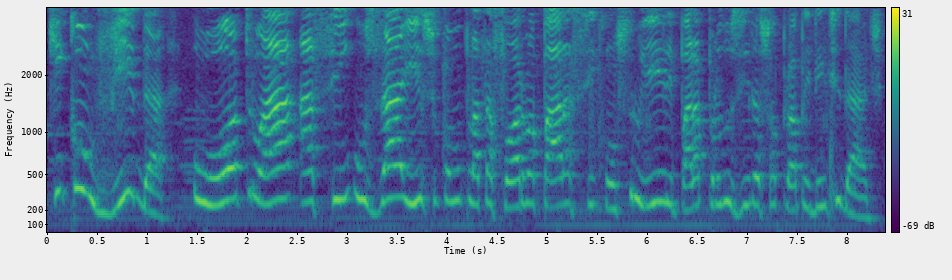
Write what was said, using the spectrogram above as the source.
que convida o outro a assim usar isso como plataforma para se construir e para produzir a sua própria identidade.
